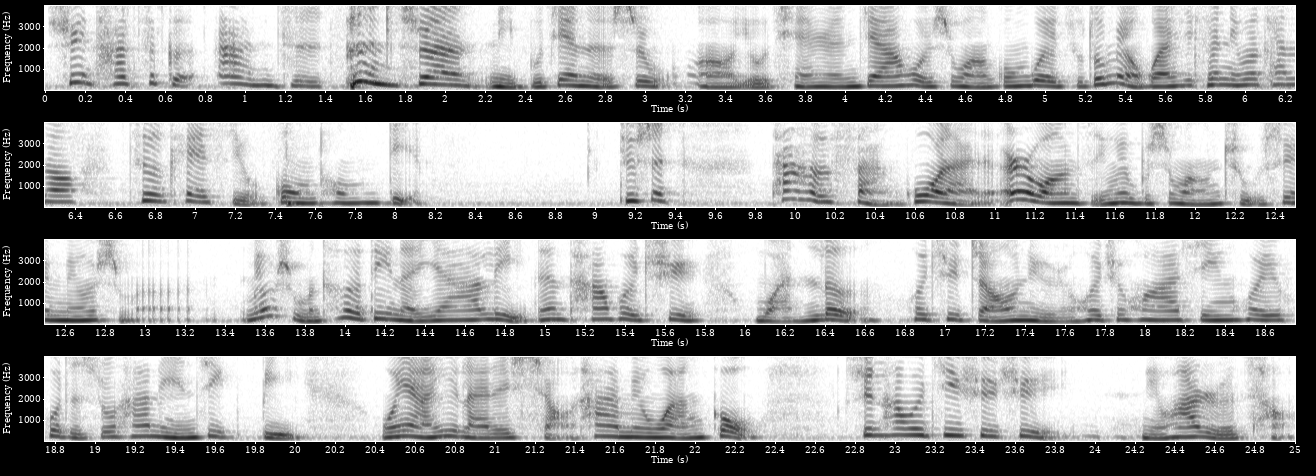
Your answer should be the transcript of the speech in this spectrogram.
所以他这个案子，虽然你不见得是呃有钱人家或者是王公贵族都没有关系，可你会看到这个 case 有共通点，就是。他很反过来的，二王子因为不是王储，所以没有什么没有什么特定的压力，但他会去玩乐，会去找女人，会去花心，会或者说他年纪比文雅丽来的小，他还没有玩够，所以他会继续去拈花惹草。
